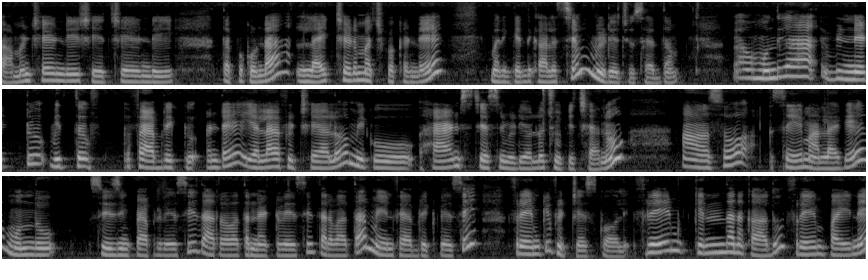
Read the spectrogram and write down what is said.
కామెంట్ చేయండి షేర్ చేయండి. తప్పకుండా లైక్ చేయడం మర్చిపోకండి. మరి ఇంకెందుకు ఆలస్యం? వీడియో చూసేద్దాం. ముందుగా నెట్ విత్ ఫ్యాబ్రిక్ అంటే ఎలా ఫిట్ చేయాలో మీకు హ్యాండ్స్ చేసిన వీడియోలో చూపించాను. సో సేమ్ అలాగే ముందు స్వీజింగ్ పేపర్ వేసి దాని తర్వాత నెట్ వేసి తర్వాత మెయిన్ ఫ్యాబ్రిక్ వేసి ఫ్రేమ్కి ఫిట్ చేసుకోవాలి. ఫ్రేమ్ కిందన కాదు ఫ్రేమ్ పైనే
